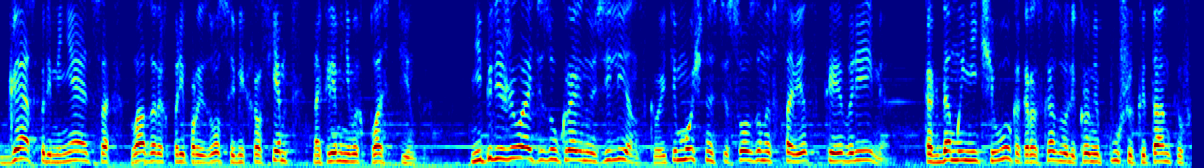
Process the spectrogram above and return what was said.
Газ применяется в лазерах при производстве микросхем на кремниевых пластинках. Не переживайте за Украину Зеленского. Эти мощности созданы в советское время когда мы ничего, как рассказывали, кроме пушек и танков,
